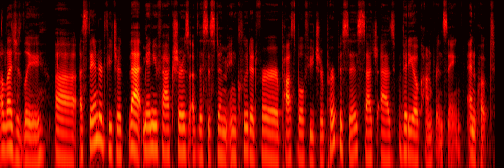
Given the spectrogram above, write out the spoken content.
allegedly uh, a standard feature that manufacturers of the system included for possible future purposes, such as video conferencing. End quote.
